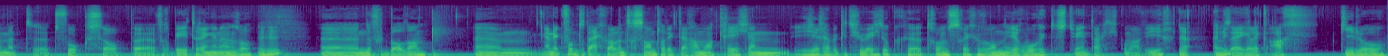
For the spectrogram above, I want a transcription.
met het focussen op eh, verbeteringen en zo. Eh, in de voetbal dan. Ehm, en ik vond het echt wel interessant wat ik daar allemaal kreeg. En hier heb ik het gewicht ook eh, trouwens teruggevonden. Hier woog ik dus 82,4. Ja. Dat is eigenlijk 8 kilo...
